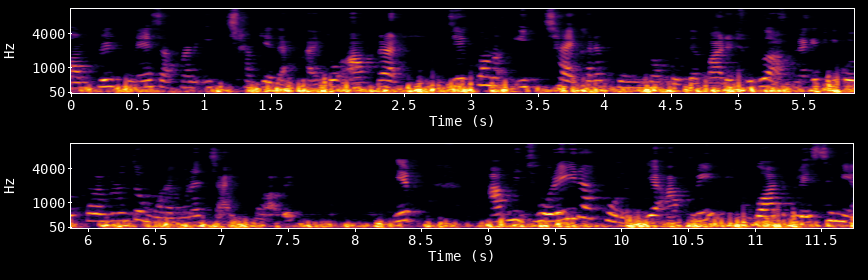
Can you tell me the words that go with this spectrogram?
কমপ্লিটনেস আপনার ইচ্ছাকে দেখায়। তো আপনার যে কোনো ইচ্ছা এখানে পূর্ণ হতে পারে। শুধু আপনাকে কী করতে হবে বলুন তো? মনে মনে চাইতে হবে। যে আপনি ধরেই রাখুন যে আপনি গড ব্লেসিংয়ে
